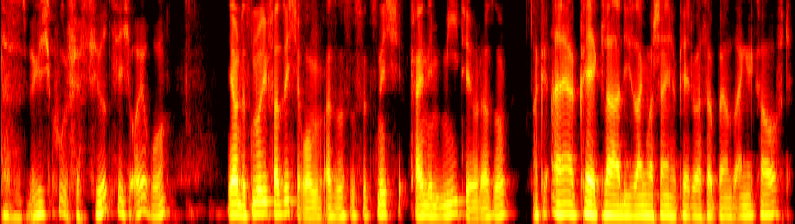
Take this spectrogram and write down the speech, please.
Das ist wirklich cool. Für 40 Euro? Ja, und das ist nur die Versicherung. Also es ist jetzt nicht keine Miete oder so. Okay, äh, okay, klar, die sagen wahrscheinlich, okay, du hast halt bei uns eingekauft.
